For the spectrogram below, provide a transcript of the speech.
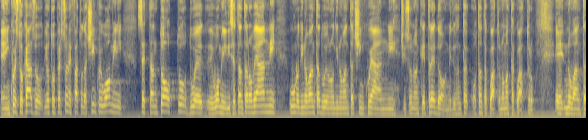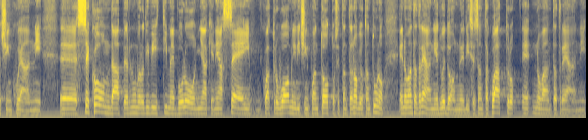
in questo caso di 8 persone fatto da 5 uomini, 78, 2 eh, uomini di 79 anni, uno di 92 e uno di 95 anni. Ci sono anche 3 donne di 80, 84, 94 e 95 anni. Eh, seconda per numero di vittime Bologna che ne ha 6, 4 uomini di 58, 79, 81 e 93 anni e 2 donne di 64 e 93 anni.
